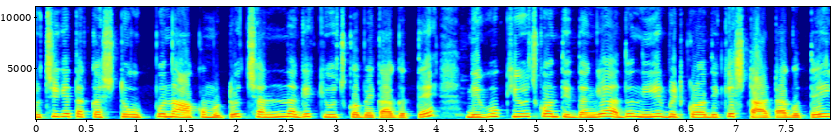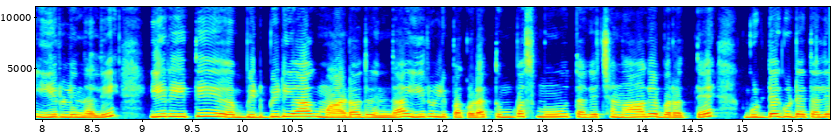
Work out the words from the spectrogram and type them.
ರುಚಿಗೆ ತಕ್ಕಷ್ಟು ಉಪ್ಪನ್ನ ಹಾಕೊಂಬಿಟ್ಟು ಚೆನ್ನಾಗಿ ಕ್ಯೂಚ್ಕೋಬೇಕಾಗುತ್ತೆ. ನೀವು ಕ್ಯೂಚ್ಕೊಂತಿದ್ದಂಗೆ ಅದು ನೀರು ಬಿಟ್ಕೊಳ್ಳೋದಕ್ಕೆ ಸ್ಟಾರ್ಟ್ ಆಗುತ್ತೆ. ಈರುಳ್ಳಿನಲ್ಲಿ ಈ ರೀತಿ ಬಿಡ್ಬಿಡಿಯಾಗಿ ಮಾಡೋದ್ರಿಂದ ಈರುಳ್ಳಿ ಪಕೋಡ ತುಂಬ ಸ್ಮೂತಾಗಿ ಚೆನ್ನಾಗೇ ಬರುತ್ತೆ. ಗುಡ್ಡೆ ಗುಡ್ಡೆ ತಲೆ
